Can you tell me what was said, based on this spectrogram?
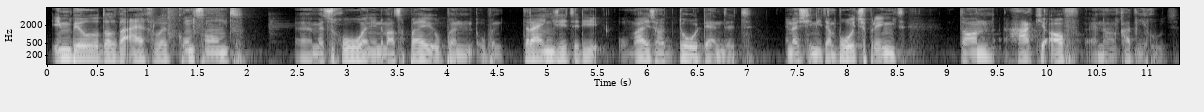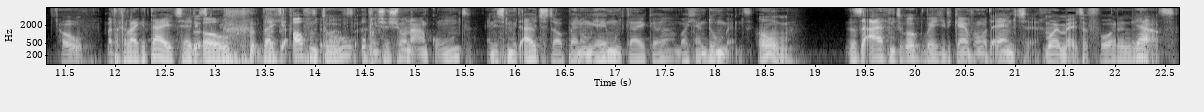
inbeelden dat we eigenlijk constant met school en in de maatschappij op een, op een trein zitten die onwijs hard doordendert. En als je niet aan boord springt, dan haak je af en dan gaat het niet goed. Oh, Maar tegelijkertijd zei hij ook dat je af en toe heftig. op een station aankomt en eens moet uitstappen en om je heen moet kijken wat je aan het doen bent. oh. Dat is eigenlijk natuurlijk ook een beetje de kern van wat Ernst zegt. Mooie metafoor, inderdaad.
